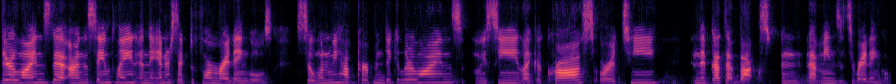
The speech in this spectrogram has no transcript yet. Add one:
they're lines that are in the same plane and they intersect to form right angles. So when we have perpendicular lines, we see like a cross or a T, and they've got that box, and that means it's a right angle.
